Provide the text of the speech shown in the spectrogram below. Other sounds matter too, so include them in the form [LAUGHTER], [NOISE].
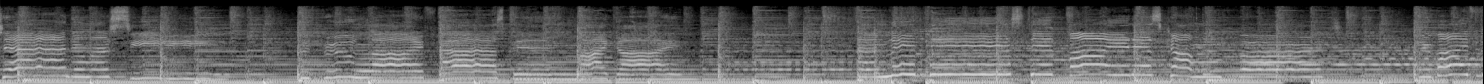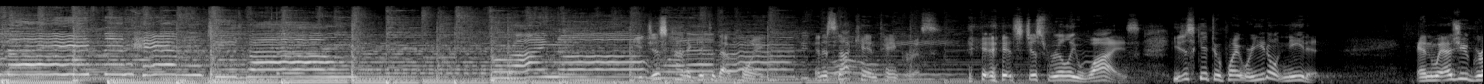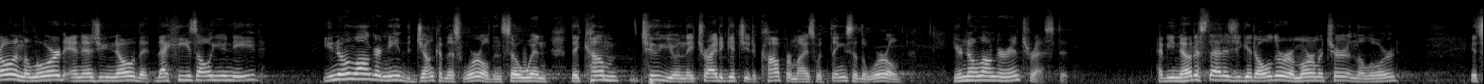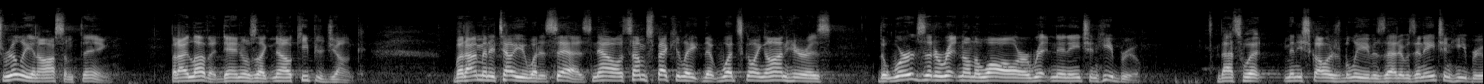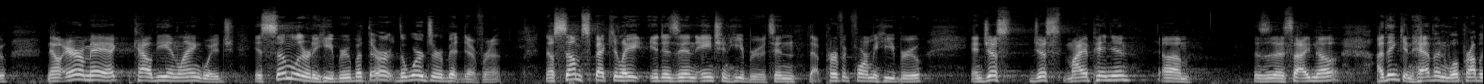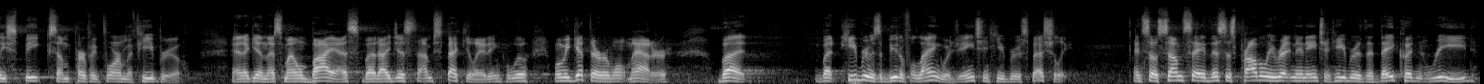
tender mercy? Who through life has been my guide? And lead peace divine his comfort. Through my faith in him to dwell. For I know you just kind of get to that point, and it's not cantankerous. [LAUGHS] It's just really wise. You just get to a point where you don't need it. And as you grow in the Lord, and as you know that, that He's all you need, you no longer need the junk in this world. And so when they come to you and they try to get you to compromise with things of the world, you're no longer interested. Have you noticed that as you get older or more mature in the Lord? It's really an awesome thing. But I love it. Daniel's like, no, keep your junk. But I'm going to tell you what it says. Now, some speculate that what's going on here is the words that are written on the wall are written in ancient Hebrew. That's what many scholars believe is that it was in ancient Hebrew. Now, Aramaic, Chaldean language, is similar to Hebrew, but are, the words are a bit different. Now, some speculate it is in ancient Hebrew. It's in that perfect form of Hebrew. And just, just my opinion, um, this is a side note, I think in heaven we'll probably speak some perfect form of Hebrew. And again, that's my own bias, but I just, I'm speculating. We'll, when we get there, it won't matter. But, but Hebrew is a beautiful language, ancient Hebrew especially. And so some say this is probably written in ancient Hebrew that they couldn't read,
